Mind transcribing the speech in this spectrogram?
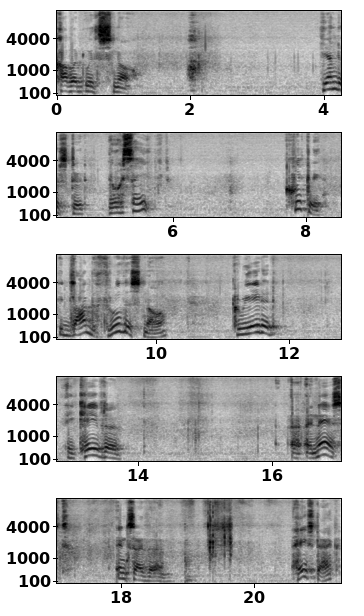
covered with snow. He understood they were saved. Quickly, he dug through the snow, created, he caved a, a, a nest inside the haystack,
